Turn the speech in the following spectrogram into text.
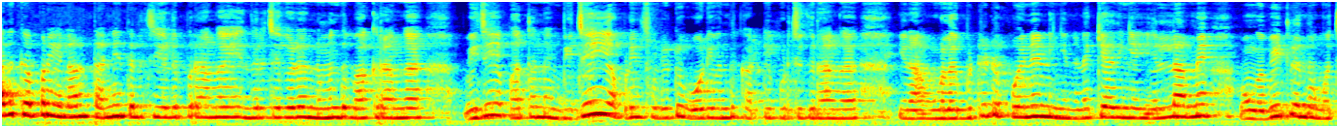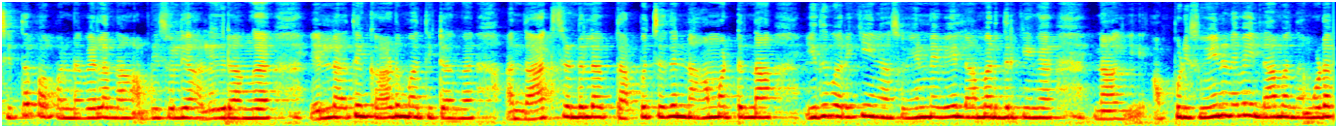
அதுக்கப்புறம் எல்லாரும் தண்ணி தெளித்து எழுப்புறாங்க எந்திரிச்சு கூட நிமிந்து பார்க்குறாங்க விஜயை பார்த்தோன்னே விஜய் அப்படின்னு சொல்லிட்டு ஓடி வந்து கட்டி பிடிச்சிக்கிறாங்க. நான் உங்களை விட்டுட்டு போயினே நீங்கள் நினைக்காதீங்க. எல்லாமே உங்கள் வீட்டில் இருந்து உங்கள் சித்தப்பா பண்ண வேலை தான் அப்படின்னு சொல்லி அழுகுறாங்க. எல்லாத்தையும் காடு மாற்றிட்டாங்க அந்த ஆக்சிடெண்ட்டில் தப்பிச்சது நான் மட்டும்தான். இது வரைக்கும் நான் சுயநினைவே இல்லாமல் இருந்திருக்கீங்க. நான் அப்படி சுயநினைவே இல்லாமல் இருந்தால் கூட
